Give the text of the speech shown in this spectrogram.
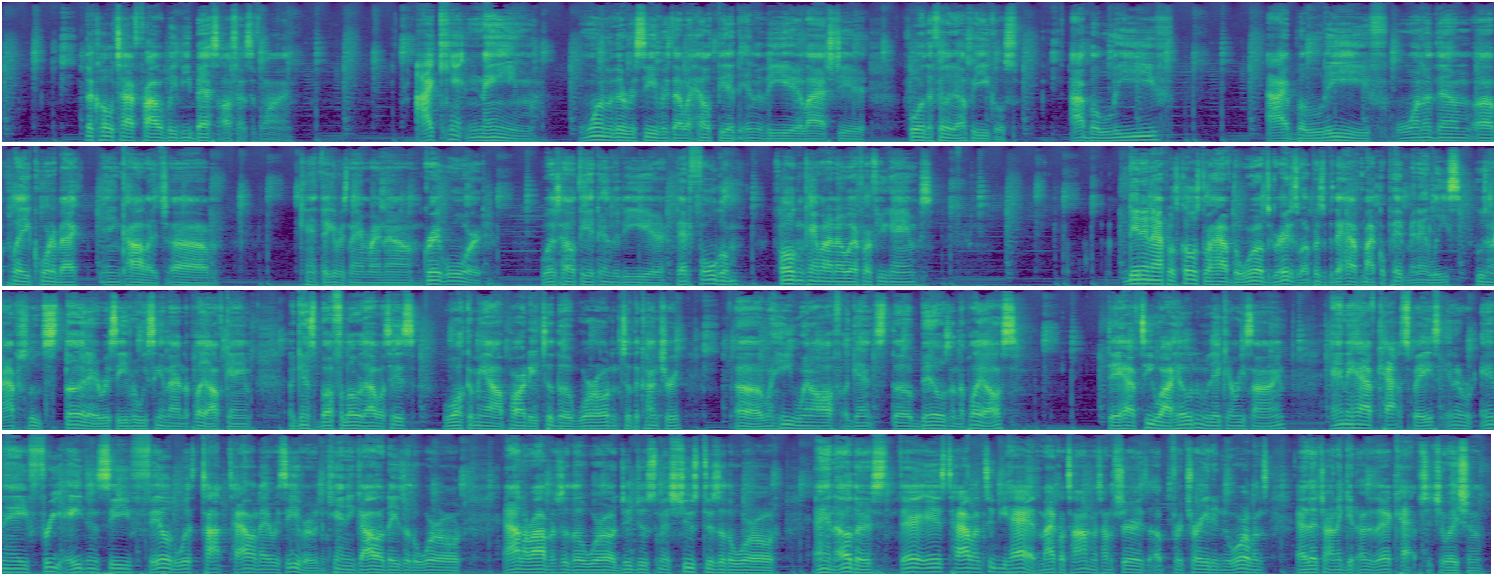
The Colts have probably the best offensive line. I can't name one of the receivers that were healthy at the end of the year last year for the Philadelphia Eagles. I believe, I believe one of them uh, played quarterback in college. Um, can't think of his name right now. Greg Ward was healthy at the end of the year. That Fulgham, Fulgham came out of nowhere for a few games. The Indianapolis Colts don't have the world's greatest weapons, but they have Michael Pittman at least, who's an absolute stud at receiver. We've seen that in the playoff game against Buffalo. That was his welcoming out party to the world and to the country uh, when he went off against the Bills in the playoffs. They have T.Y. Hilton, who they can resign, and they have cap space in a in a free agency filled with top talent at receiver, and Kenny Golladay's of the world, Allen Roberts of the world, Juju Smith-Schuster's of the world and others, there is talent to be had. Michael Thomas, I'm sure, is up for trade in New Orleans as they're trying to get under their cap situation.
